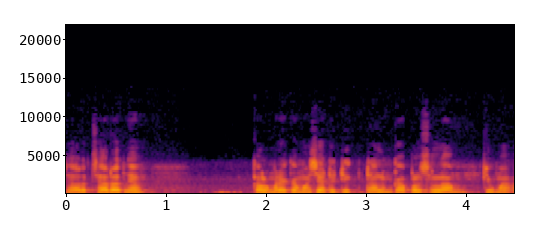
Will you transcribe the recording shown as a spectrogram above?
syarat-syaratnya kalau mereka masih ada di dalam kapal selam. Cuma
